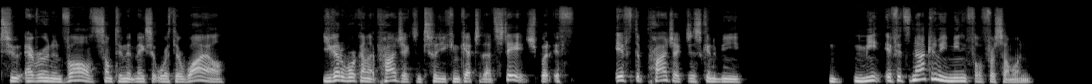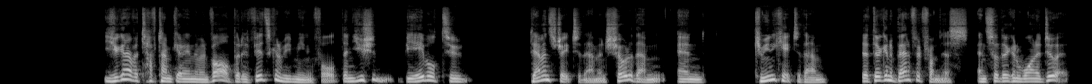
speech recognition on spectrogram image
to everyone involved something that makes it worth their while, you got to work on that project until you can get to that stage. But if if the project is going to be, if it's not going to be meaningful for someone, you're going to have a tough time getting them involved. But if it's going to be meaningful, then you should be able to demonstrate to them and show to them and communicate to them that they're going to benefit from this. And so they're going to want to do it.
